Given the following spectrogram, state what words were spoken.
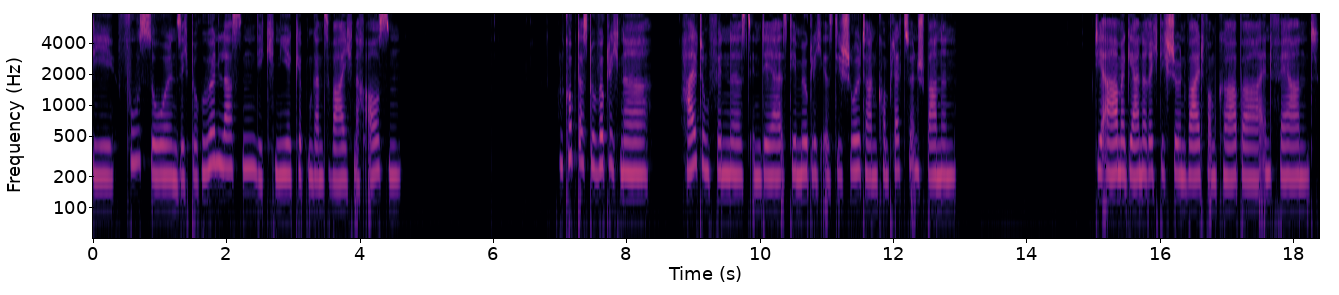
die Fußsohlen sich berühren lassen, die Knie kippen ganz weich nach außen. Und guck, dass du wirklich eine Haltung findest, in der es dir möglich ist, die Schultern komplett zu entspannen, die Arme gerne richtig schön weit vom Körper entfernt.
